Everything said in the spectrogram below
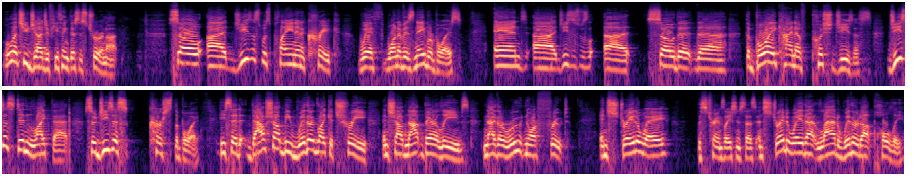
We'll let you judge if you think this is true or not. So uh, Jesus was playing in a creek with one of his neighbor boys, and uh, Jesus was, uh, so the, the, the boy kind of pushed Jesus. Jesus didn't like that, so Jesus cursed the boy. He said, Thou shalt be withered like a tree, and shalt not bear leaves, neither root nor fruit. And straightway, this translation says, and straightway that lad withered up wholly.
